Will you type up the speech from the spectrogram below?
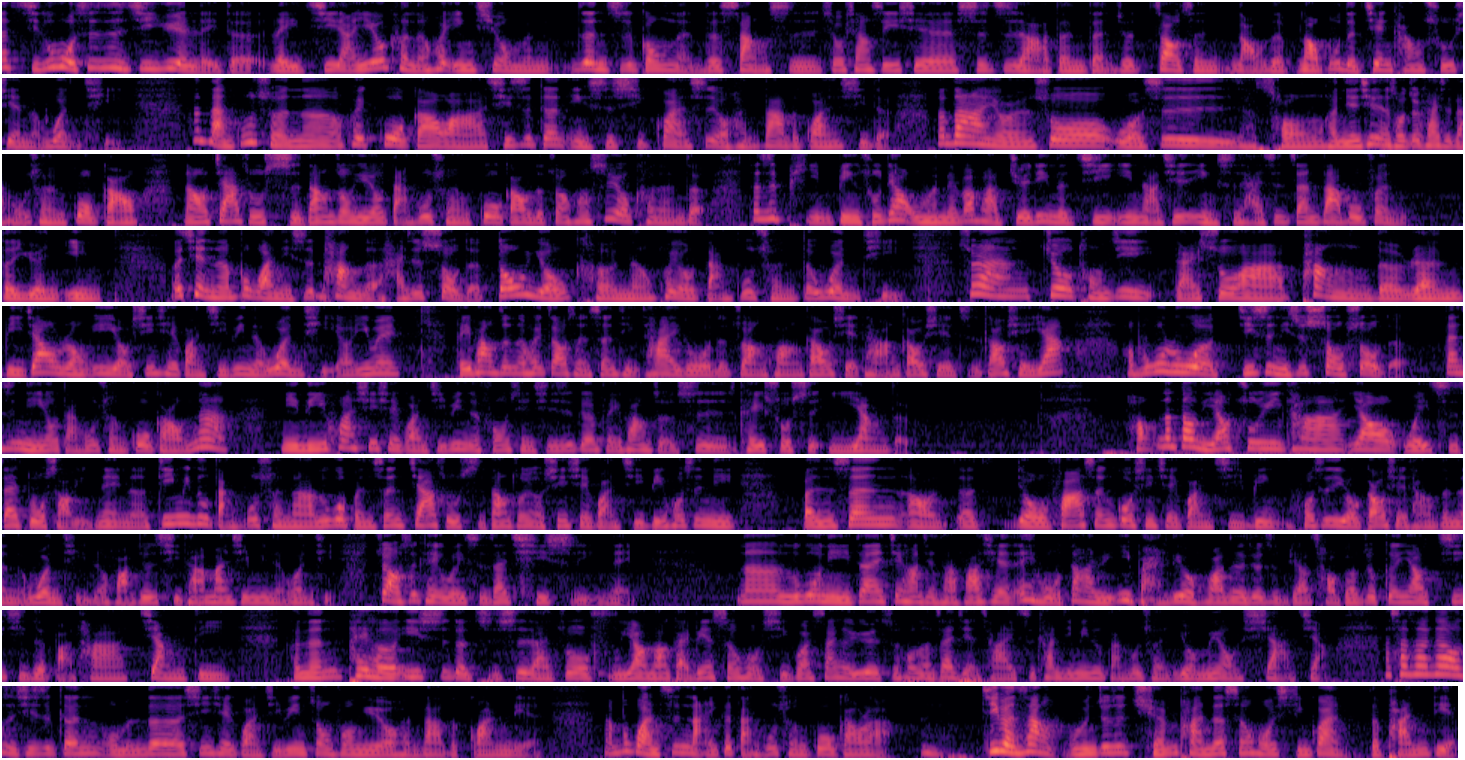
那如果是日积月累的累积啊，也有可能会引起我们认知功能的丧失，就像是一些失智啊等等，就造成脑的脑部的健康出现了问题。那胆固醇呢会过高啊，其实跟饮食习惯是有很大的关系的。那当然有人说我是从很年轻的时候就开始胆固醇过高，然后家族史当中也有胆固醇过高的状况是有可能的。但是摒摒除掉我们没办法决定的基因啊，其实饮食还是占大部分。的原因，而且呢，不管你是胖的还是瘦的，都有可能会有胆固醇的问题。虽然就统计来说啊，胖的人比较容易有心血管疾病的问题啊，因为肥胖真的会造成身体太多的状况，高血糖、高血脂、高血压。好，不过如果即使你是瘦瘦的，但是你有胆固醇过高，那你罹患心血管疾病的风险其实跟肥胖者是可以说是一样的。好，那到底要注意它要维持在多少以内呢？低密度胆固醇啊，如果本身家族史当中有心血管疾病，或是你本身啊呃有发生过心血管疾病，或是有高血糖等等的问题的话，就是其他慢性病的问题，最好是可以维持在七十以内。那如果你在健康检查发现，哎，我大于一百六，话这个就是比较超标，就更要积极的把它降低，可能配合医师的指示来做服药，然后改变生活习惯，三个月之后呢，再检查一次，看低密度胆固醇有没有下降。那三酸甘油酯其实跟我们的心血管疾病、中风也有很大的关联。那不管是哪一个胆固醇过高啦，基本上我们就是全盘的生活习惯的盘点。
